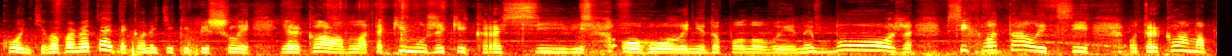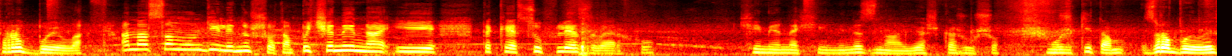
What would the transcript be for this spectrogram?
конті. Ви пам'ятаєте, як вони тільки пішли, і реклама була такі мужики красиві, оголені до половини. Боже, всі хватали ці, от реклама пробила. А на самом ділі, ну що там, печенина і таке суфле зверху. Хімія на хімії, не знаю. Я ж кажу, що мужики там зробили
